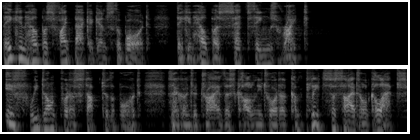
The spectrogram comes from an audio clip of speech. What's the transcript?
They can help us fight back against the board. They can help us set things right. If we don't put a stop to the board, they're going to drive this colony toward a complete societal collapse.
